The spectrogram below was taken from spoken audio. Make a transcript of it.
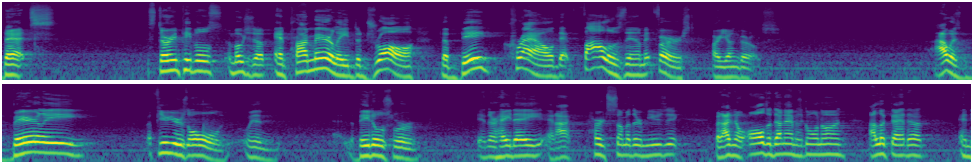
that's stirring people's emotions up, and primarily the draw, the big crowd that follows them at first are young girls. I was barely a few years old when the Beatles were in their heyday, and I heard some of their music, but I didn't know all the dynamics going on. I looked that up and,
